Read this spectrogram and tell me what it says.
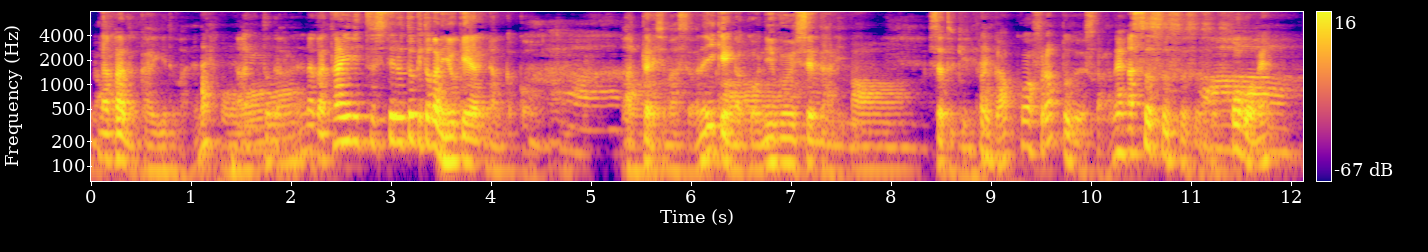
の中の会議とかでねお、ーあるとかね、なんか対立してる時とかに余計なんかこう、ああったりしますよね。意見がこう二分してたりああ。した時にやっぱりね。学校はフラットですからねあ、。そうそうそうそうそう。ほぼねあ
